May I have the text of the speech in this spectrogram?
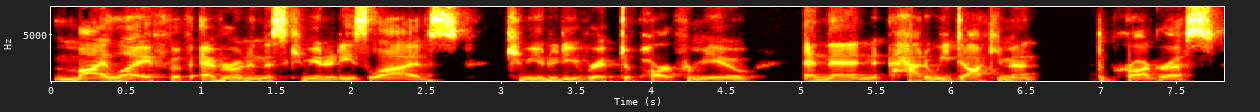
my life, of everyone in this community's lives community ripped apart from you? And then how do we document the progress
